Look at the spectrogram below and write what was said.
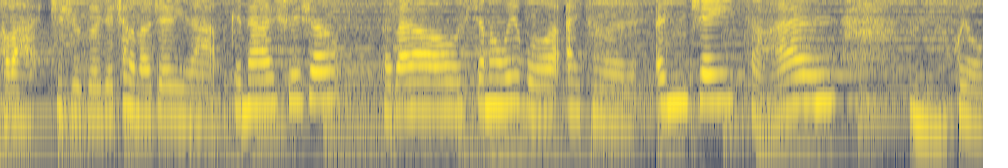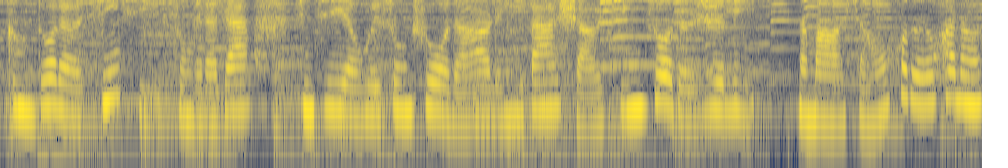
好吧，这首歌就唱到这里啦，跟大家说声。拜拜喽！新浪微博艾特 NJ 早安，嗯，会有更多的惊喜送给大家。近期也会送出我的二零一八十二星座的日历。那么想要获得的话呢，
